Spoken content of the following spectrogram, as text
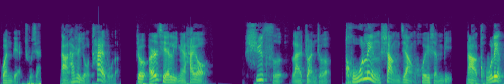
观点出现啊，它是有态度的，就而且里面还有虚词来转折。图令上将挥神笔，那图令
